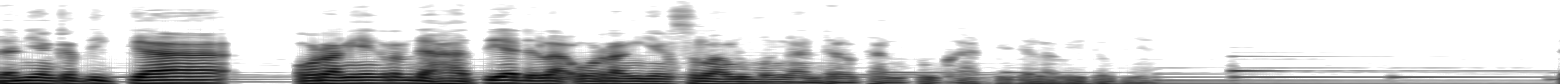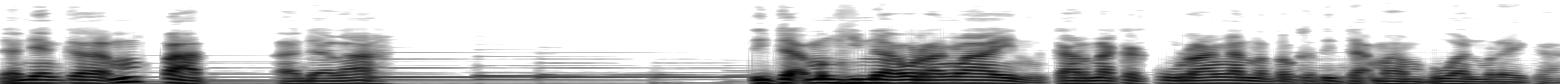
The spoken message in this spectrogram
Dan yang ketiga, orang yang rendah hati adalah orang yang selalu mengandalkan Tuhan di dalam hidupnya. Dan yang keempat adalah tidak menghina orang lain karena kekurangan atau ketidakmampuan mereka.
